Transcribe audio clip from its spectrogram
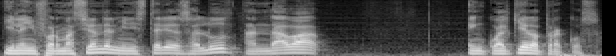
Y la información del Ministerio de Salud andaba en cualquier otra cosa.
